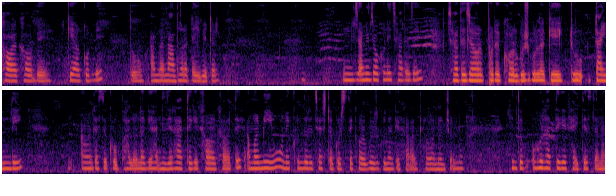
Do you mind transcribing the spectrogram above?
খাওয়ার খাওয়াবে কেয়ার করবে, তো আমরা না ধরাটাই বেটার আমি যখনই ছাদে যাই ছাদে যাওয়ার পরে খরগোশগুলোকে একটু টাইম দিই। আমার কাছে খুব ভালো লাগে নিজের হাত থেকে খাবার খাওয়াতে। আমার মেয়েও অনেকক্ষণ ধরে চেষ্টা করছে খরগোশগুলোকে খাবার খাওয়ানোর জন্য। কিন্তু ওর হাত থেকে খাইতেছে না।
